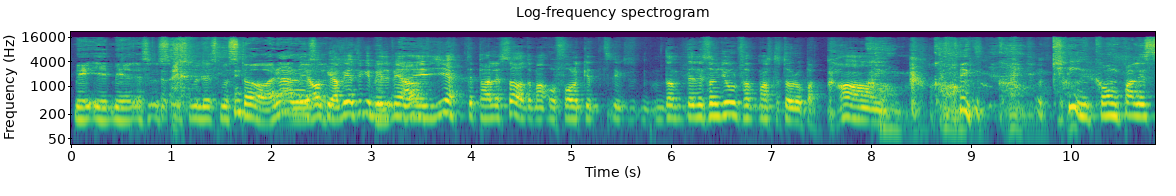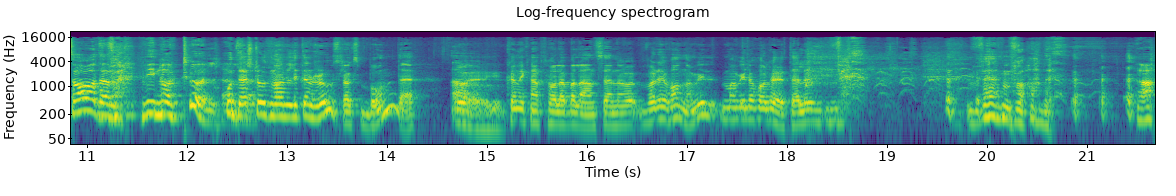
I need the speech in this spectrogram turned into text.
med, med, med små störar. Ja, jag, jag vet vilken bild du menar. Det är en jättepalissad och, och folket, de, den är som gjord för att man ska stå och ropa Kong, Kong, Kong. King Kong-palissaden vid Norrtull. Och där stod någon liten Roslagsbonde. Ja. kunde knappt hålla balansen. Och var det honom man ville hålla ut? Eller vem var det? Ja.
